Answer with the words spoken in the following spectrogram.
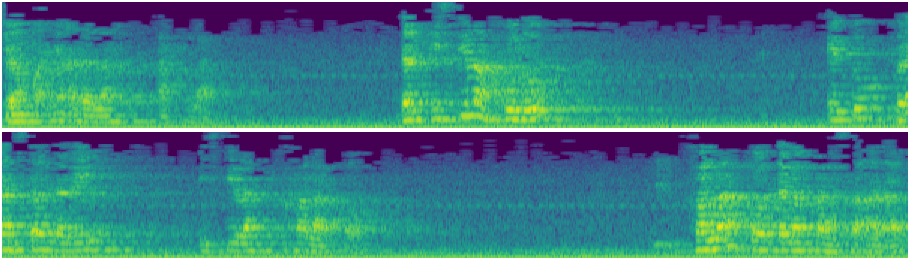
jamaknya adalah akhlak. Dan istilah khuluq itu berasal dari istilah khalaqa. Khalaqa dalam bahasa Arab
